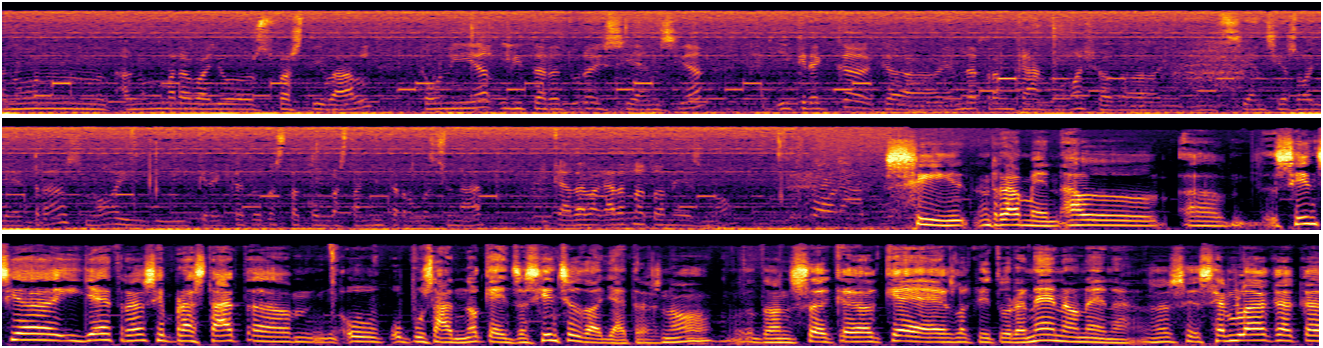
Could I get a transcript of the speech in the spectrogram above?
en un, en un meravellós festival que unia literatura i ciència i crec que, que hem de trencar no, això de ciències o lletres no? I, i crec que tot està com bastant interrelacionat i cada vegada es nota més, no? Sí, realment. El, uh, ciència i lletres sempre ha estat uh, oposat, no? Què ets, a ciències de lletres, no? Doncs uh, que, què és l'escriptura, nena o nena? Sembla que, que,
